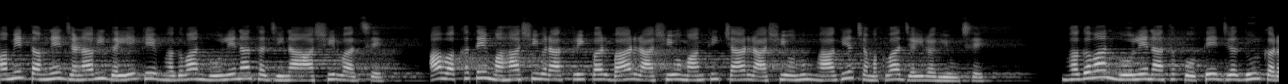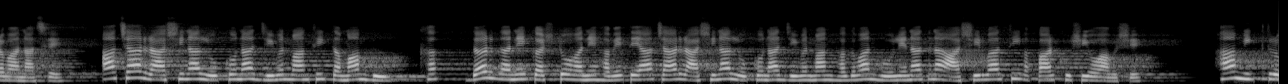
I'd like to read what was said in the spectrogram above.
અમે તમને જણાવી દઈએ કે ભગવાન ભોલેનાથજીના આશીર્વાદ છે. આ વખતે મહાશિવરાત્રિ પર બાર રાશિઓમાંથી ચાર રાશિઓનું ભાગ્ય ચમકવા જઈ રહ્યું છે. ભગવાન ભોલેનાથ પોતે જ દૂર કરવાના છે. આ ચાર રાશિના લોકોના જીવનમાંથી તમામ દુઃખ, દર્દ અને કષ્ટો અને હવે તે આ ચાર રાશિના લોકોના જીવનમાં ભગવાન ભોલેનાથના આશીર્વાદથી અપાર ખુશીઓ આવશે. હા મિત્રો,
